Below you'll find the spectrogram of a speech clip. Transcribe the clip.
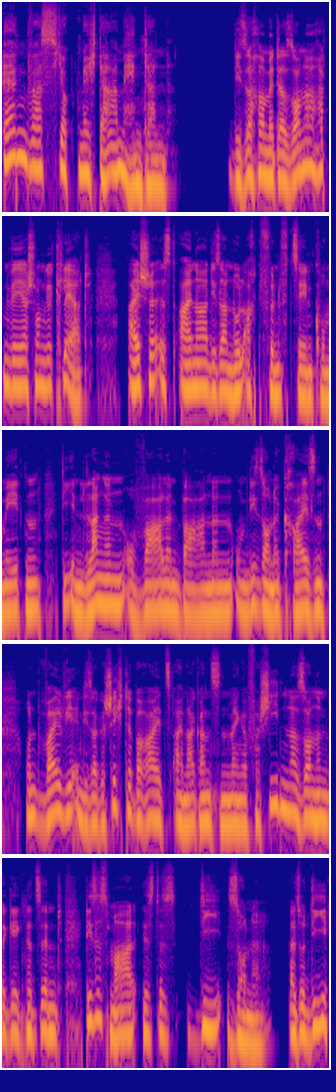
irgendwas juckt mich da am Hintern. Die Sache mit der Sonne hatten wir ja schon geklärt. Aische ist einer dieser 0815 Kometen, die in langen, ovalen Bahnen um die Sonne kreisen, und weil wir in dieser Geschichte bereits einer ganzen Menge verschiedener Sonnen begegnet sind, dieses Mal ist es die Sonne, also die,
